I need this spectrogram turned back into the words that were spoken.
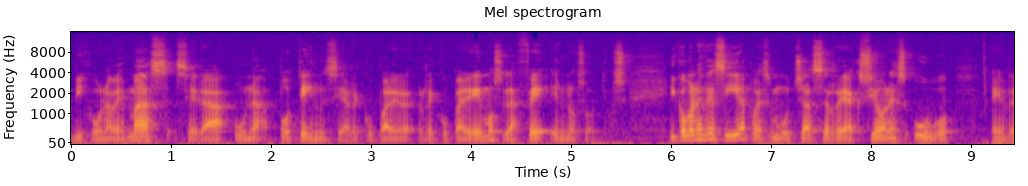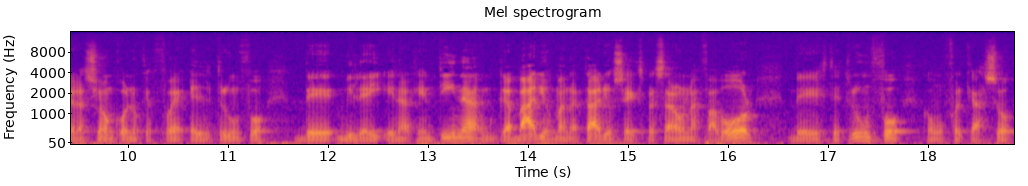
Dijo una vez más, será una potencia, recuperaremos la fe en nosotros. Y como les decía, pues muchas reacciones hubo en relación con lo que fue el triunfo de Milei en Argentina. Varios mandatarios se expresaron a favor de este triunfo, como fue el caso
